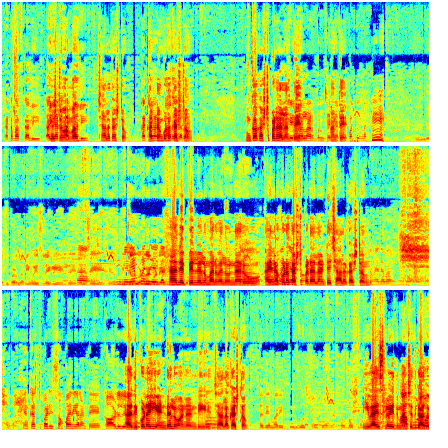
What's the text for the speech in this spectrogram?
ఉమ్. ఎట్ట బతకాలి అవి ఎట్ట కష్టం అమ్మా. కట్టాలి. చాలా కష్టం. కట్టం కూడా కష్టం. ఇంకా కష్టపడాలి అంతే. అంతే. మేమేం పని చేయగలుగుతామే అదే పిల్లలు మనవలు ఉన్నారు. అయినా కూడా కష్టపడాలంటే చాలా కష్టం. కదా. మేము కష్టపడి సంపాదించాలంటే కాళ్ళు. అది కూడా ఈ ఎండలు అనండి. చాలా కష్టం. అదే మరి పూలు కోసుకుంటూ. ఈ వయసులో ఇది మంచిది కాదు.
